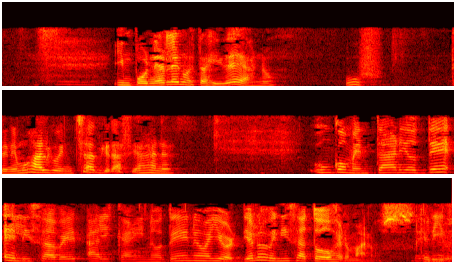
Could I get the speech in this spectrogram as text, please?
imponerle nuestras ideas, ¿no? Uf, tenemos algo en chat, gracias Ana. Un comentario de Elizabeth Alcaíno de Nueva York. Dios los bendice a todos, hermanos, queridos.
